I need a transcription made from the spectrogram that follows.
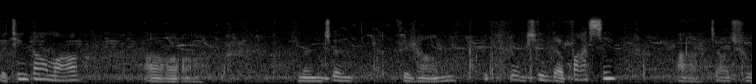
有听到吗？啊，门正非常用心的发心啊，叫出。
